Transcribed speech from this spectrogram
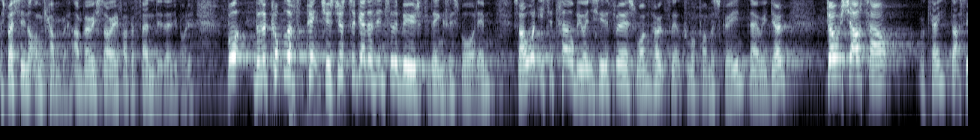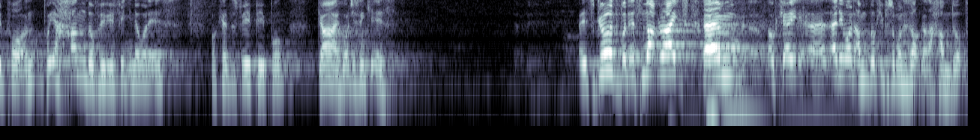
especially not on camera. I'm very sorry if I've offended anybody. But there's a couple of pictures just to get us into the mood for things this morning. So I want you to tell me when you see the first one. Hopefully it'll come up on the screen. There we go. Don't shout out. Okay, that's important. Put your hand up if you think you know what it is. Okay, there's a few people. Guy, what do you think it is? It's good, but it's not right. Um, okay, uh, anyone? I'm looking for someone who's not got a hand up.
